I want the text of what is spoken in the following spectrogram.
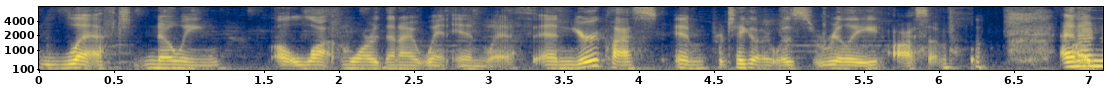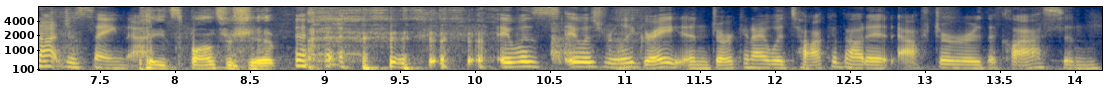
left knowing a lot more than I went in with. And your class in particular was really awesome. and I am not just saying that. Paid sponsorship. it was it was really great. And Dirk and I would talk about it after the class and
